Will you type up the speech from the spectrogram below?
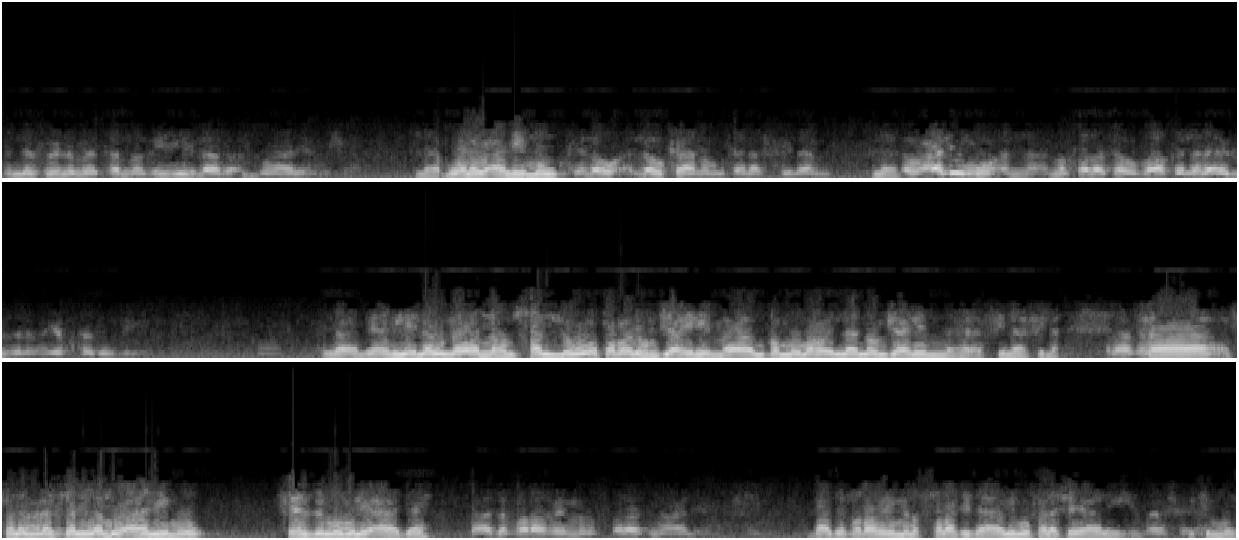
بالنسبة لما تم به لا بأس ما عليه مشكلة نعم ولو علموا؟ لو لو كان متنفلا. نعم. لو علموا أن أن صلاته باطلة لا يجوز أن يقتدوا به. نعم يعني لو لو أنهم صلوا وطبعا هم جاهلين ما انضموا معه إلا أنهم جاهلين في نافلة. ف... فلما سلموا علموا فيلزمهم الإعادة. بعد فراغهم من الصلاة ما عليهم بعد فراغهم من الصلاة إذا علموا فلا شيء عليهم. يتم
